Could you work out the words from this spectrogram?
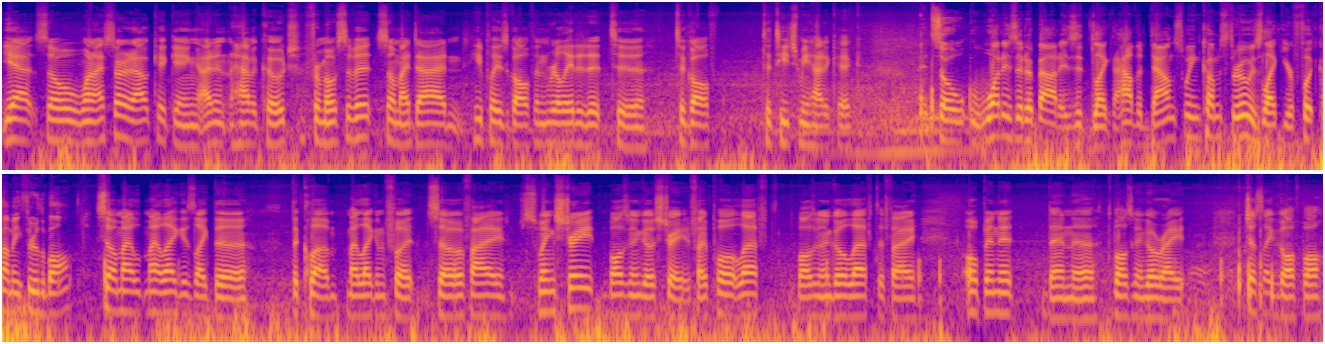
Yeah, so when I started out kicking, I didn't have a coach for most of it. So my dad, he plays golf and related it to, to golf to teach me how to kick. And so, what is it about? Is it like how the downswing comes through? Is like your foot coming through the ball? So my my leg is like the the club, my leg and foot. So if I swing straight, ball's gonna go straight. If I pull it left, ball's gonna go left. If I open it, then uh, the ball's gonna go right, just like a golf ball.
